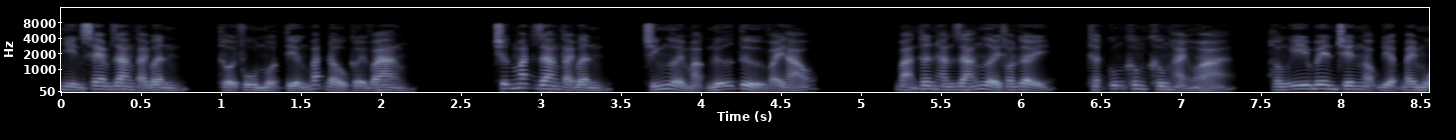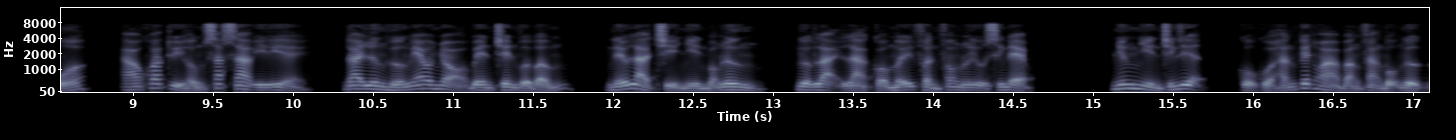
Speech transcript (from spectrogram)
nhìn xem giang tài bân, thổi phù một tiếng bắt đầu cười vang. Trước mắt giang tài bân, chính người mặc nữ tử váy áo. Bản thân hắn dáng người thon gầy thật cũng không không hài hòa, hồng y bên trên ngọc điệp bay múa, áo khoác thủy hồng sắc xa y ỉa đai lưng hướng eo nhỏ bên trên vừa bấm, nếu là chỉ nhìn bóng lưng, ngược lại là có mấy phần phong lưu xinh đẹp. Nhưng nhìn chính diện, cổ của hắn kết hòa bằng phẳng bộ ngực,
